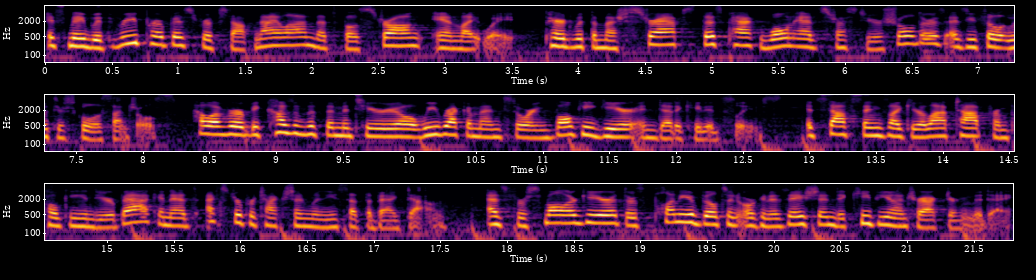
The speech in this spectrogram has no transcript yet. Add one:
It's made with repurposed ripstop nylon that's both strong and lightweight. Paired with the mesh straps, this pack won't add stress to your shoulders as you fill it with your school essentials. However, because of the thin material, we recommend storing bulky gear in dedicated sleeves. It stops things like your laptop from poking into your back and adds extra protection when you set the bag down. As for smaller gear, there's plenty of built-in organization to keep you on track during the day.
